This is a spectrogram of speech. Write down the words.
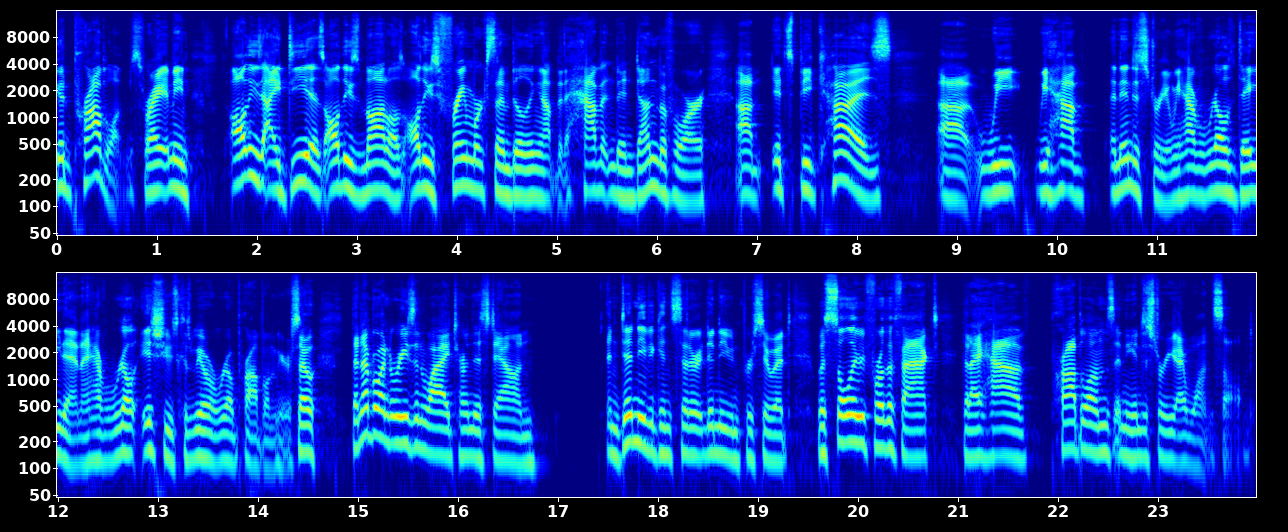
good problems, right? I mean, all these ideas, all these models, all these frameworks that I'm building out that haven't been done before. Um, it's because uh, we we have an industry and we have real data and I have real issues because we have a real problem here. So the number one reason why I turned this down and didn't even consider it, didn't even pursue it, was solely for the fact that I have problems in the industry I want solved.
